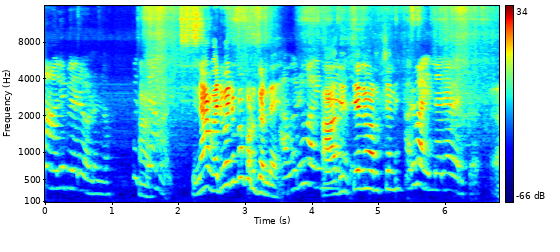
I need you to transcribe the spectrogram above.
നാല് പേരെ ഉള്ളല്ലോ. പിന്നെ അവർ വരുമ്പോ കൊടുക്കണ്ടേ? ആദിത്യന് വരട്ടെ. ആ.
